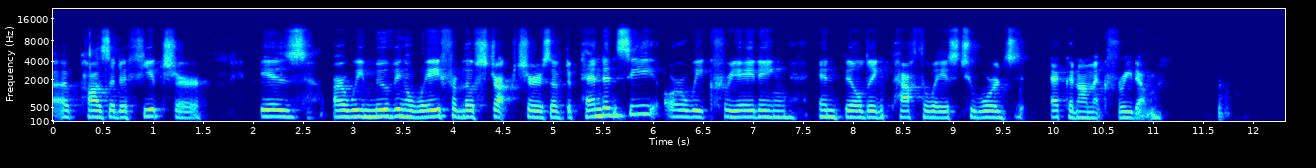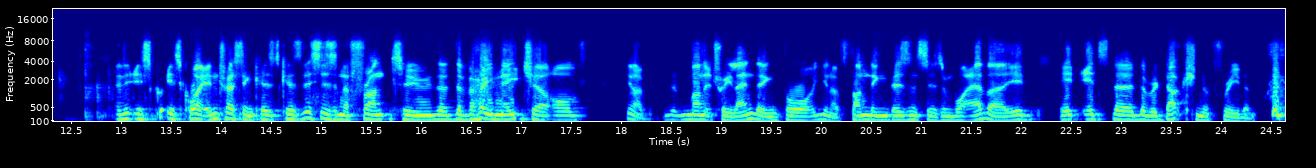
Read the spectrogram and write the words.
a positive future is are we moving away from those structures of dependency or are we creating and building pathways towards economic freedom? And it's, it's quite interesting because because this is an affront to the, the very nature of you know monetary lending for you know funding businesses and whatever. It, it it's the the reduction of freedom.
